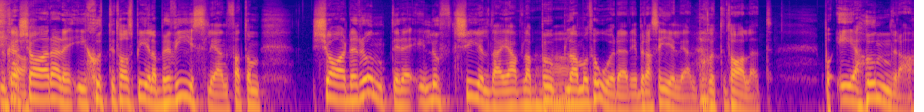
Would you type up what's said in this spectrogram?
Du kan Ja. köra det i 70-talsbilar bevisligen för att de körde runt i det i luftkylda jävla bubblamotorer i Brasilien på 70-talet. På E100.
